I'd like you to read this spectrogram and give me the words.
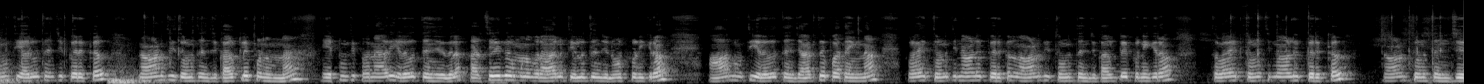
நூற்றி அறுபத்தஞ்சு பெருக்கள் நானூற்றி தொண்ணூத்தஞ்சு. கால்குலேட் பண்ணோம்னா எட்நூற்றி பதினாறு எழுபத்தஞ்சு இதில் கடைசியில் இருக்கிற நம்பர் ஆறுநூற்றி எழுபத்தஞ்சு நோட் பண்ணிக்கிறோம். ஆறுநூற்றி எழுபத்தஞ்சு. அடுத்து பார்த்தீங்கன்னா தொள்ளாயிரத்தி தொண்ணூற்றி நாலு பெருக்கள் நானூற்றி தொண்ணூத்தஞ்சு. கால்குலேட் பண்ணிக்கிறோம். தொள்ளாயிரத்தி தொண்ணூற்றி நாலு பெருக்கள் நானூற்றி தொண்ணூத்தஞ்சு.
